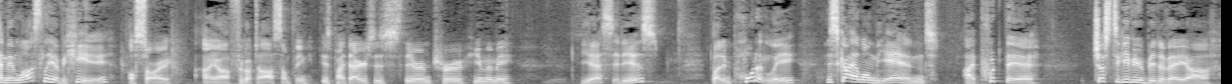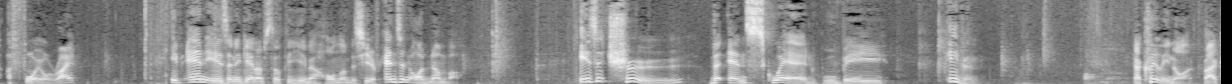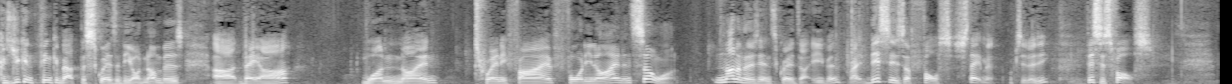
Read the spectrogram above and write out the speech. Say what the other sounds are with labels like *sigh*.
And then lastly over here, oh sorry, I uh, forgot to ask something. Is Pythagoras' theorem true, humor me? Yes. yes, it is. But importantly, this guy along the end, I put there just to give you a bit of a, uh, a foil, right? If n is, and again I'm still thinking about whole numbers here, if n's an odd number, is it true that n squared will be even? Oh, no. Now, clearly not, right? Because you can think about the squares of the odd numbers. Uh, they are 1, 9, 25, 49, and so on. None of those n squareds are even, right? This is a false statement. Oopsie daisy. This is false.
